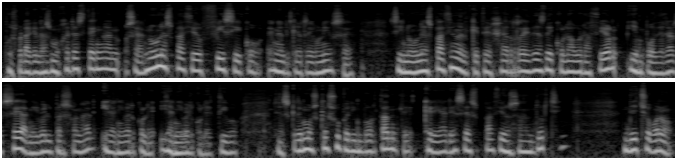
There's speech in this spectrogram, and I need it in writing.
pues para que las mujeres tengan, o sea, no un espacio físico en el que reunirse, sino un espacio en el que tejer redes de colaboración y empoderarse a nivel personal y a nivel, y a nivel colectivo. Entonces, creemos que es súper importante crear ese espacio en Santurchi. De hecho, bueno,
